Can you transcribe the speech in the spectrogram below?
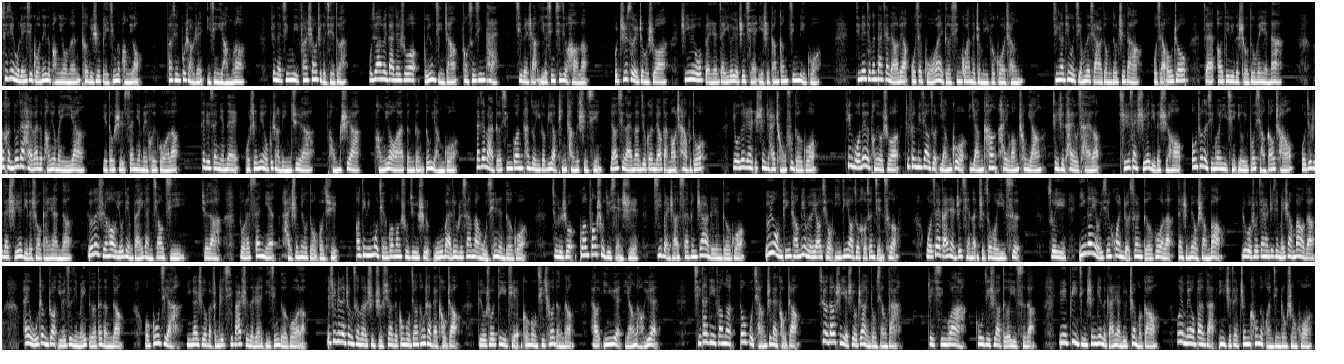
最近我联系国内的朋友们，特别是北京的朋友，发现不少人已经阳了，正在经历发烧这个阶段。我就安慰大家说，不用紧张，放松心态，基本上一个星期就好了。我之所以这么说，是因为我本人在一个月之前也是刚刚经历过。今天就跟大家聊聊我在国外得新冠的这么一个过程。经常听我节目的小耳朵们都知道，我在欧洲，在奥地利的首都维也纳，和很多在海外的朋友们一样，也都是三年没回国了。在这三年内，我身边有不少邻居啊、同事啊、朋友啊等等都阳过。大家把得新冠看作一个比较平常的事情，聊起来呢就跟聊感冒差不多。有的人甚至还重复得过。听国内的朋友说，这分别叫做杨过、杨康，还有王重阳，真是太有才了。其实，在十月底的时候，欧洲的新冠疫情有一波小高潮，我就是在十月底的时候感染的。得的时候有点百感交集，觉得躲了三年还是没有躲过去。奥地利目前的官方数据是五百六十三万五千人得过，就是说官方数据显示，基本上三分之二的人得过。由于我们平常并没有要求一定要做核酸检测，我在感染之前呢只做过一次，所以应该有一些患者虽然得过了，但是没有上报。如果说加上这些没上报的，还有无症状以为自己没得的等等，我估计啊，应该是有百分之七八十的人已经得过了。在这边的政策呢，是只需要在公共交通上戴口罩，比如说地铁、公共汽车等等，还有医院、养老院，其他地方呢都不强制戴口罩。所以我当时也是有这样一种想法：这新冠啊，估计是要得一次的，因为毕竟身边的感染率这么高，我也没有办法一直在真空的环境中生活。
